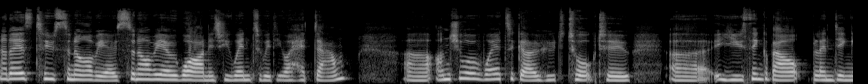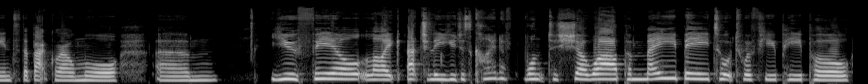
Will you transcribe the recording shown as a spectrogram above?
Now, there's two scenarios. Scenario one is you enter with your head down. Uh, unsure of where to go, who to talk to, uh, you think about blending into the background more. Um, you feel like actually you just kind of want to show up and maybe talk to a few people,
